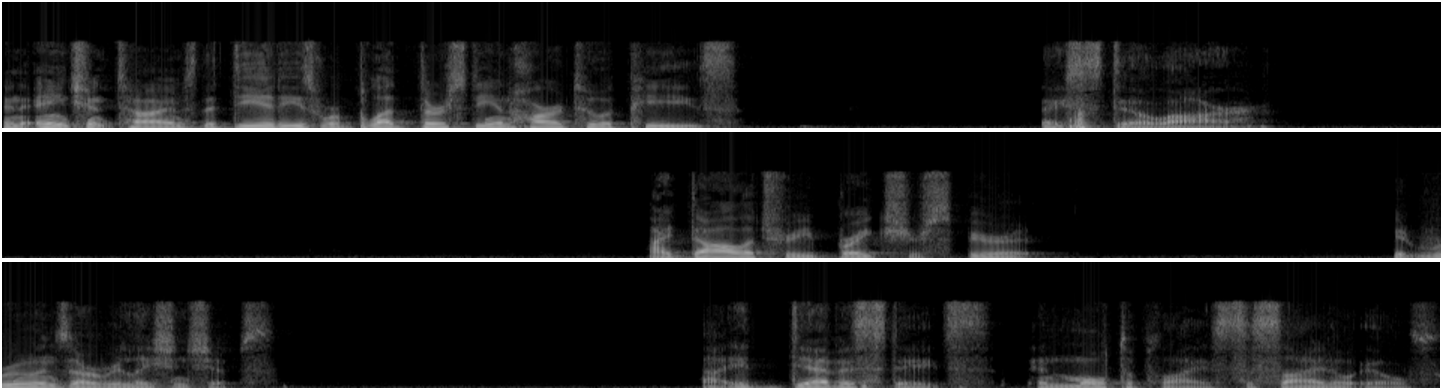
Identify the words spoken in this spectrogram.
In ancient times, the deities were bloodthirsty and hard to appease. They still are. Idolatry breaks your spirit. It ruins our relationships uh, it devastates and multiplies societal ills.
